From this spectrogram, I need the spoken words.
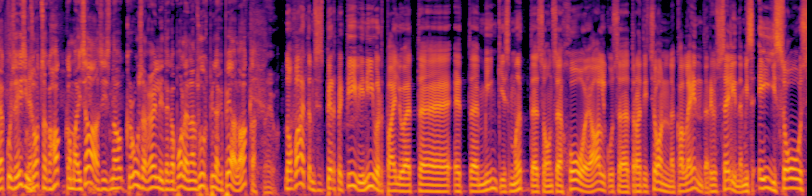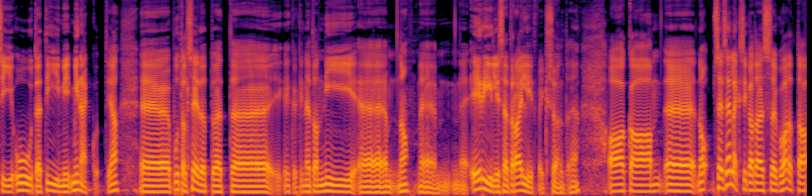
jah, kui sa esimese otsaga hakkama ei saa, siis no kruusarallidega pole enam suurt midagi peale hakata ju. no vahetame siis perspektiivi niivõrd palju, et, et mingis mõttes on see hooaja alguse traditsiooniline kalender just selline, mis ei soosi uude tiimi minekut, jah. puhtalt seetõttu, et ikkagi need on nii noh, erilised rallid, võiks öelda, jah. aga no see selleks, igatahes kui vaadata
